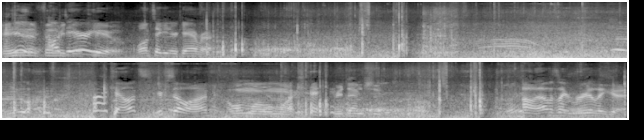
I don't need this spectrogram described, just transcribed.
and he's gonna Dude, film how dare do a you? Well, I'm taking your camera. You, that counts. You're still on. One more, one more. Okay. Redemption. Oh, that was like really good.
